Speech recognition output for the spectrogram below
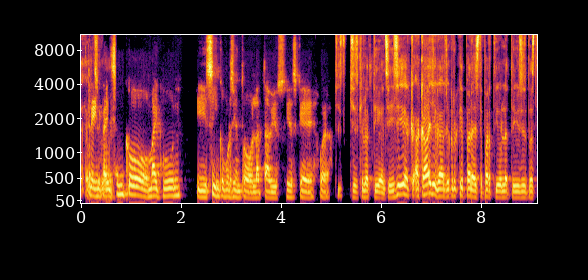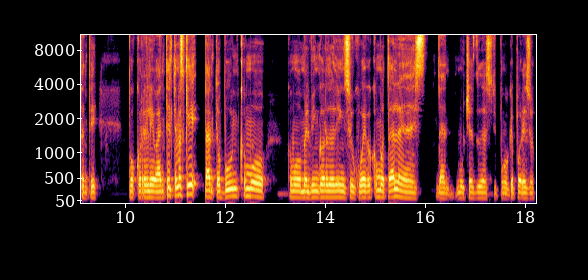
Ah, pues, 35 Mike Boone y 5% Latavius, si es que juega. Si, si es que lo activan. Sí, sí, ac- acaba de llegar. Yo creo que para este partido Latavius es bastante poco relevante. El tema es que tanto Boone como, como Melvin Gordon en su juego como tal eh, es- dan muchas dudas. Supongo que por eso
